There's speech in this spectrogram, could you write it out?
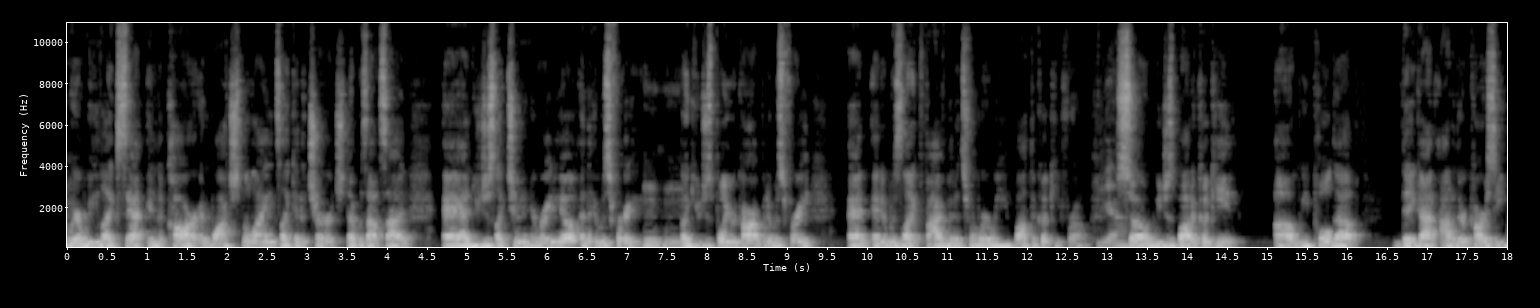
where we like sat in the car and watched the lights like at a church that was outside and you just like tune in your radio and it was free. Like you just pull your car up and it was free. And and it was like five minutes from where we bought the cookie from. Yeah. So we just bought a cookie. Um, we pulled up. They got out of their car seat,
